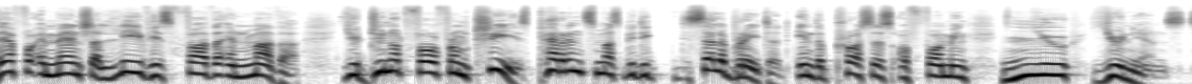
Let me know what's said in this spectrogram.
Therefore, a man shall leave his father and mother. You do not fall from trees. Parents must be celebrated in the process of forming new unions.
